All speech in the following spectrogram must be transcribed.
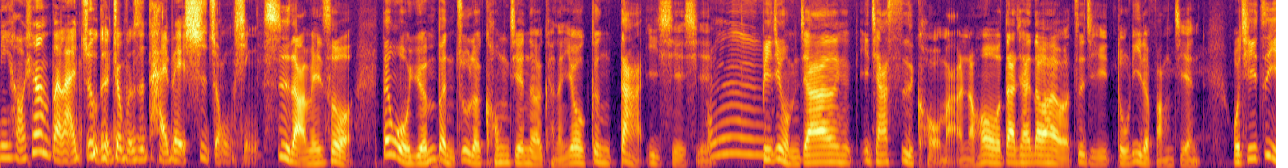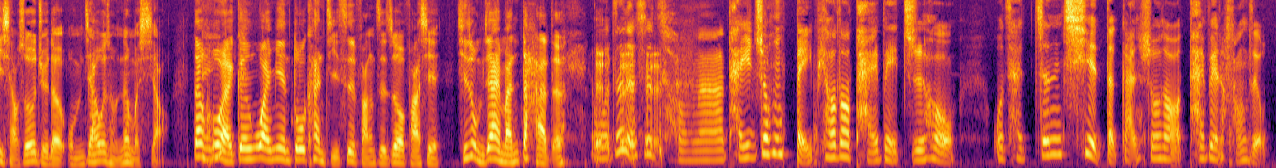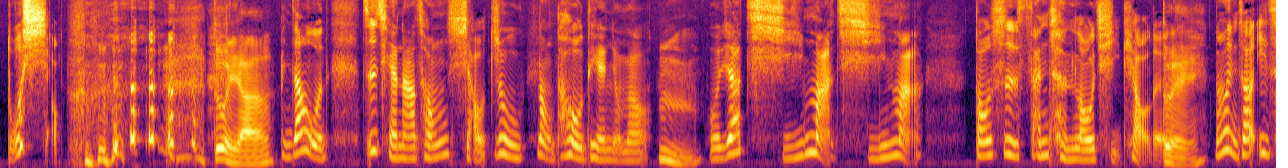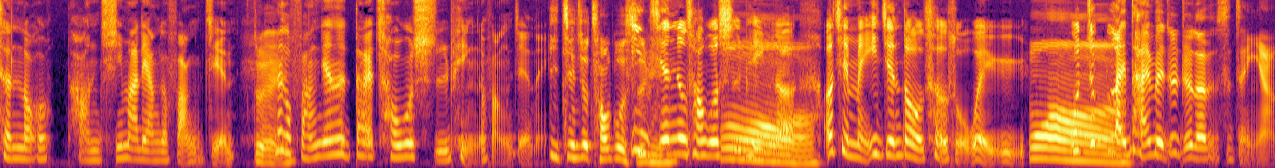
你好像本来住的就不是台北市中心，是的，没错。但我原本住的空间呢，可能又更大一些些。嗯，毕竟我们家一家四口嘛，然后大家都还有自己独立的房间。我其实自己小时候觉得我们家为什么那么小，但后来跟外面多看几次房子之后，发现其实我们家还蛮大的。我真的是从啊台中北漂到台北之后，我才真切的感受到台北的房子有多小。对呀、你知道我之前啊，从小住那种透天，有没有？嗯，我家起码起码都是三层楼起跳的。。对然后你知道一层楼，好，你起码两个房间，对，那个房间是大概超过十平的房间呢、一间就超过十一平，间就超过十平了，哇而且每一间都有厕所卫浴。哇，我就来台北就觉得是怎样，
